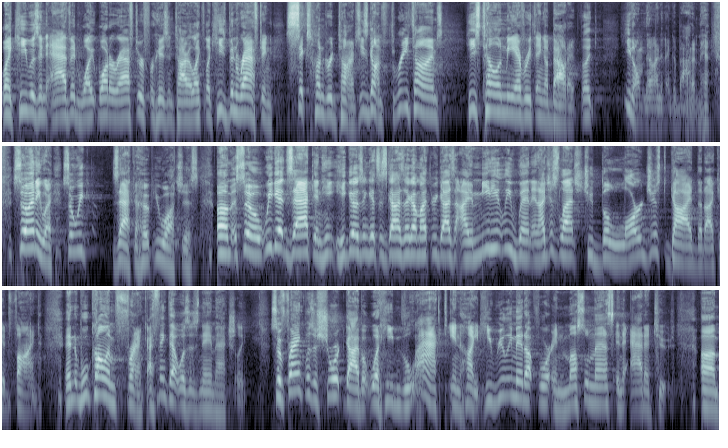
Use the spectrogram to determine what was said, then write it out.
like he was an avid whitewater rafter for his entire life. Like he's been rafting 600 times. He's gone three times. He's telling me everything about it. Like, you don't know anything about it, man. So anyway, so we, Zach, I hope you watch this. Um, so we get Zach, and he, he goes and gets his guys. I got my three guys. I immediately went and I just latched to the largest guide that I could find. And we'll call him Frank. I think that was his name, actually. So Frank was a short guy, but what he lacked in height, he really made up for in muscle mass and attitude. Um,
